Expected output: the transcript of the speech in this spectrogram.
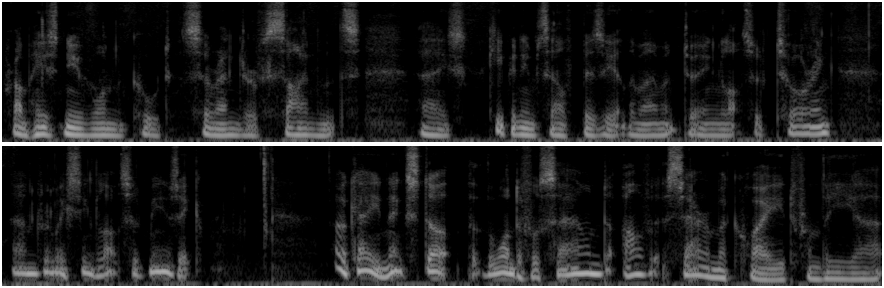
from his new one called Surrender of Silence. Uh, he's keeping himself busy at the moment, doing lots of touring and releasing lots of music. Okay, next up, the wonderful sound of Sarah McQuaid from the uh,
